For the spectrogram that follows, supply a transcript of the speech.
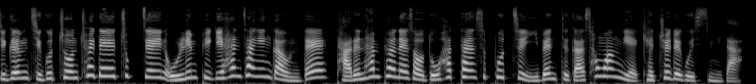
지금 지구촌 최대의 축제인 올림픽이 한창인 가운데 다른 한편에서도 핫한 스포츠 이벤트가 성황리에 개최되고 있습니다.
